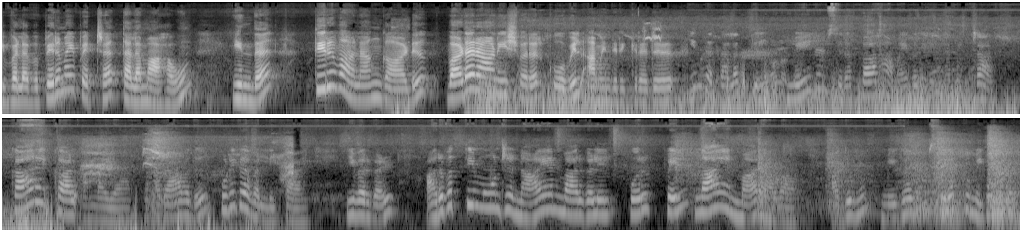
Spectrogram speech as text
இவ்வளவு பெருமை பெற்ற தலமாகவும் இந்த திருவாலங்காடு வடராணீஸ்வரர் கோவில் அமைந்திருக்கிறது. இந்த தலத்தில் மேலும் சிறப்பாக அமைவது என்னவென்றால் காரைக்கால் அம்மையார் அதாவது புனிதவல்லி தாய் இவர்கள் அறுபத்தி மூன்று நாயன்மார்களில் ஒரு பெண் நாயன்மார் ஆவார். அதுவும் மிகவும் சிறப்புமிக்கவர்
